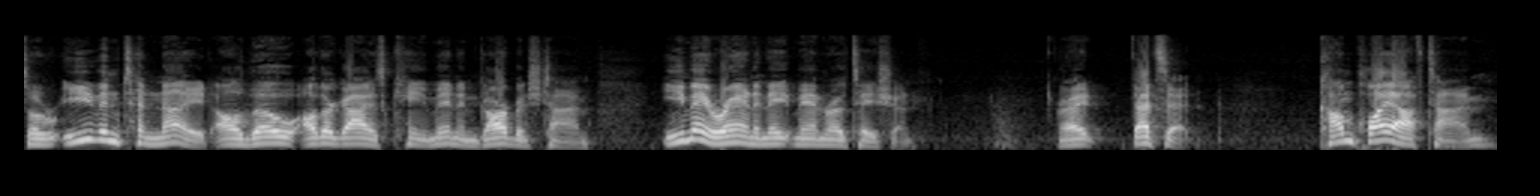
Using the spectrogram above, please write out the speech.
So even tonight, although other guys came in in garbage time, Ime ran an eight man rotation. Right? That's it. Come playoff time,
